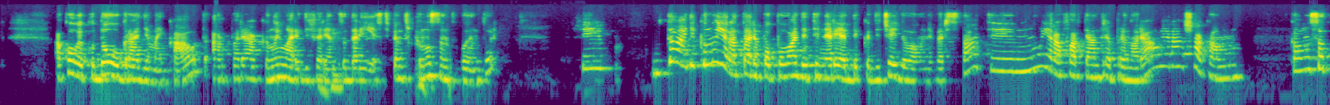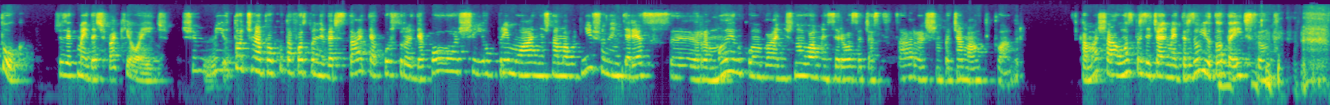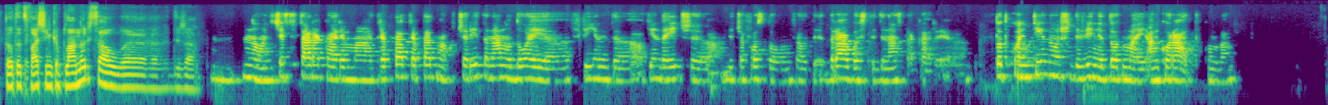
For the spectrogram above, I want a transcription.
Acolo e cu două grade mai cald, ar părea că nu e mare diferență, dar este, pentru că nu sunt vânturi. Și da, adică nu era tare populat de tineret decât de cei de la universitate, nu era foarte antreprenorial, era așa cam, ca un sătuc. Și zic, mai, dar ce fac eu aici? Și tot ce mi-a plăcut a fost universitatea, cursurile de acolo și eu primul an nici n-am avut niciun interes să rămân cumva, nici nu luam în serios această țară și îmi făceam alte planuri. Cam așa, 11 ani mai târziu, eu tot aici sunt. tot îți faci încă planuri sau uh, deja? Nu, deci este țara care m-a treptat, treptat m-a cucerit în anul 2, uh, fiind, uh, fiind aici, uh, deci a fost o, un fel de dragoste din asta care tot continuă și devine tot mai ancorat cumva.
